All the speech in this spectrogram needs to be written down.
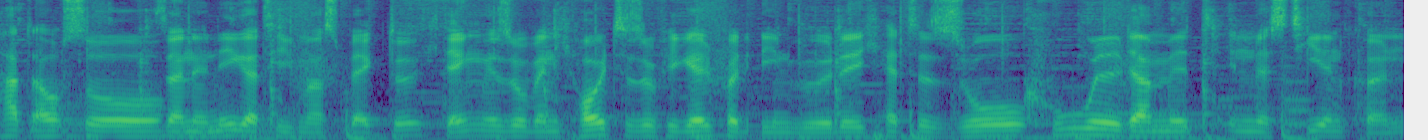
hat auch so seine negativen Aspekte. Ich denke mir so, wenn ich heute so viel Geld verdienen würde, ich hätte so cool damit investieren können.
